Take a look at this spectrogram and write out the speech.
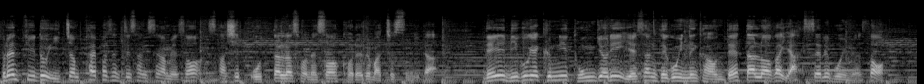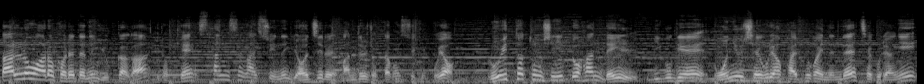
브렌트유도 2.8% 상승하면서 45달러 선에서 거래를 마쳤습니다. 내일 미국의 금리 동결이 예상되고 있는 가운데 달러화가 약세를 보이면서 달러화로 거래되는 유가가 이렇게 상승할 수 있는 여지를 만들어줬다고 할 수 있겠 고요. 로이터 통신이 또한 내일 미국의 원유 재고량 발표가 있는데 재고량이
